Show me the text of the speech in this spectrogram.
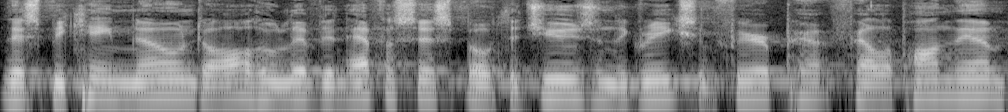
this became known to all who lived in Ephesus, both the Jews and the Greeks, and fear fell upon them.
